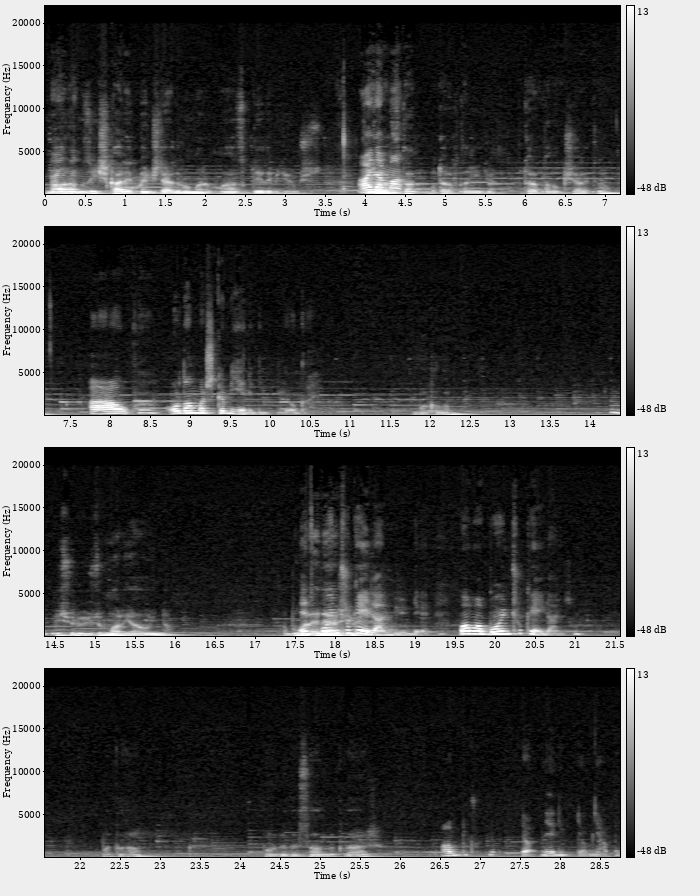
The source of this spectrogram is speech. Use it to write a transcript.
Mağaramızı işgal etmemişlerdir umarım. Ha, zıplayabiliyormuşuz. Bu Aynen ma- taraftan, bu taraftan gidiyor. Bu taraftan ok işaretine. Aa, oradan başka bir yere gidiyor galiba. Bakalım. Bir sürü üzüm var ya oyunda. Ha, Bunlar Evet bu oyun enerji çok eğlenceli. Baba bu oyun çok eğlenceli. Bakalım. Burada da sandıklar. Dur. Ya nereye gideceğim ya ben?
